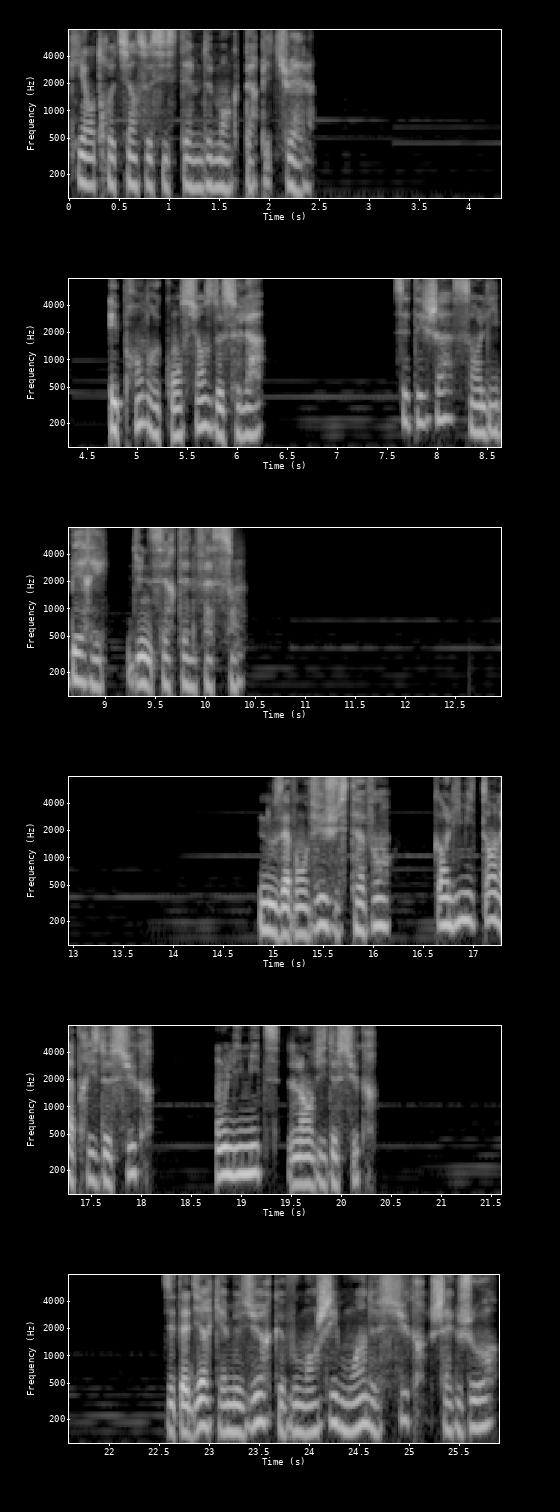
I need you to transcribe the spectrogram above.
qui entretient ce système de manque perpétuel. Et prendre conscience de cela, c'est déjà s'en libérer d'une certaine façon. Nous avons vu juste avant qu'en limitant la prise de sucre, on limite l'envie de sucre. C'est-à-dire qu'à mesure que vous mangez moins de sucre chaque jour,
